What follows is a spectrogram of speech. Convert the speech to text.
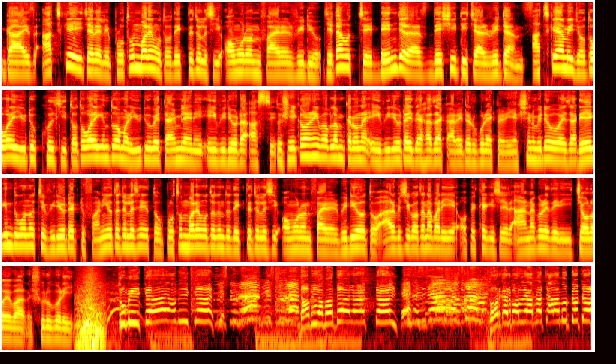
Guys আজকে এই চ্যানেলে প্রথমবারের মতো দেখতে চলেছি অমরন ফায়ারের ভিডিও যেটা হচ্ছে ডেঞ্জারাস দেশি টিচার রিটার্নস আজকে আমি যতবারই ইউটিউব খুলছি ততবারই কিন্তু আমার ইউটিউবের টাইমলাইনে এই ভিডিওটা আসছে। তো সেই কারণেই ভাবলাম কেননা এই ভিডিওটাই দেখা যাক আর এটার উপরে একটা রিয়াকশন ভিডিও হয়ে যাক। দেখে কিন্তু মনে হচ্ছে ভিডিওটা একটু ফানি হতে চলেছে। তো প্রথমবারের মতো কিন্তু দেখতে চলেছি অমরন ফায়ারের ভিডিও তো আর বেশি কথা না বাড়িয়ে অপেক্ষা কিসের আর না করে দেরি চলো এবার শুরু করি। তুমি কে? আমি কে? স্টুডেন্ট স্টুডেন্ট দাবি আমাদের একটাই। দরকার। বললে আমরা চালামু টোটো।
